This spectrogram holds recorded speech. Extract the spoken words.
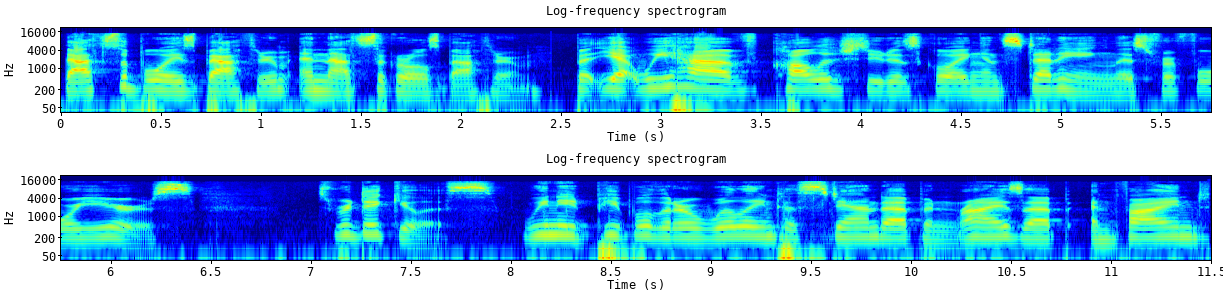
That's the boys' bathroom, and that's the girls' bathroom. But yet we have college students going and studying this for four years. It's ridiculous. We need people that are willing to stand up and rise up and find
